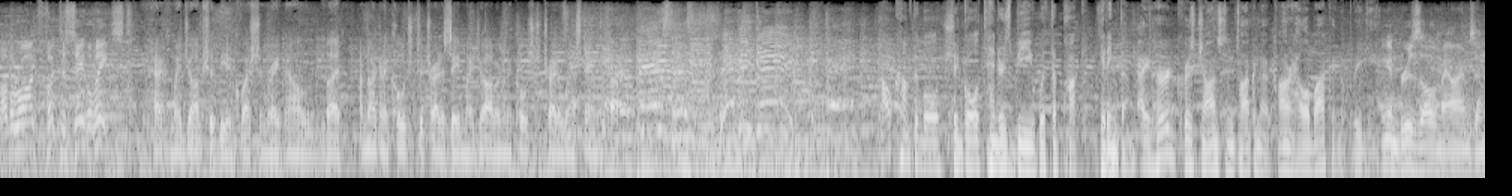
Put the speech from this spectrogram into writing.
on the wrong foot, to say the least. Heck, my job should be in question right now, but I'm not going to coach to try to save my job. I'm going to coach to try to win a Stanley Cup. Every day! How comfortable should goaltenders be with the puck hitting them? I heard Chris Johnston talking to Connor Hellebuyck in the pregame. I'm getting bruises all over my arms and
